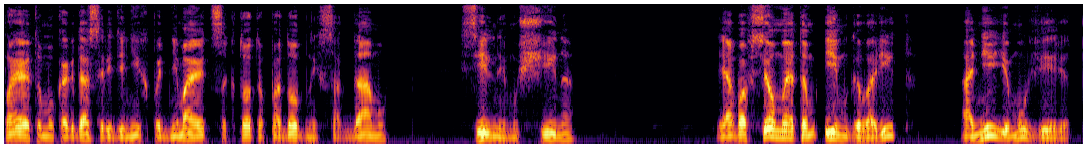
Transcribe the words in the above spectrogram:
Поэтому, когда среди них поднимается кто-то подобный Саддаму, сильный мужчина, и обо всем этом им говорит, они ему верят.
